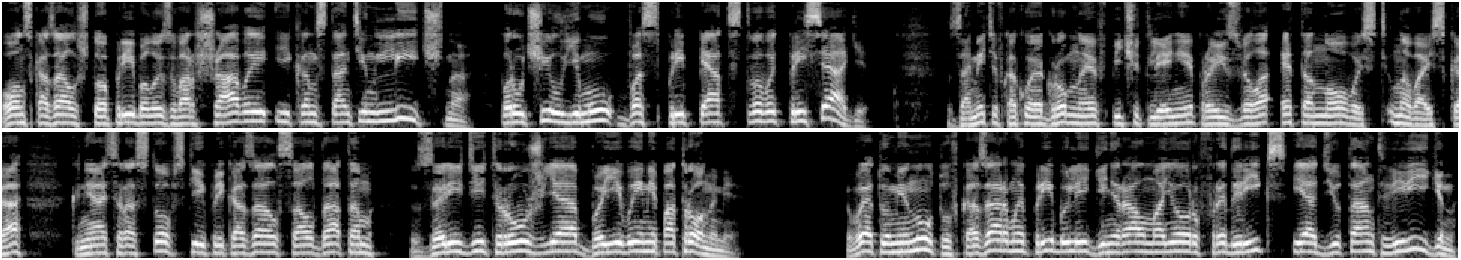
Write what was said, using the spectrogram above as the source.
он сказал, что прибыл из Варшавы, и Константин лично поручил ему воспрепятствовать присяге. Заметив, какое огромное впечатление произвела эта новость на войска, князь Ростовский приказал солдатам зарядить ружья боевыми патронами. В эту минуту в казармы прибыли генерал-майор Фредерикс и адъютант Веригин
